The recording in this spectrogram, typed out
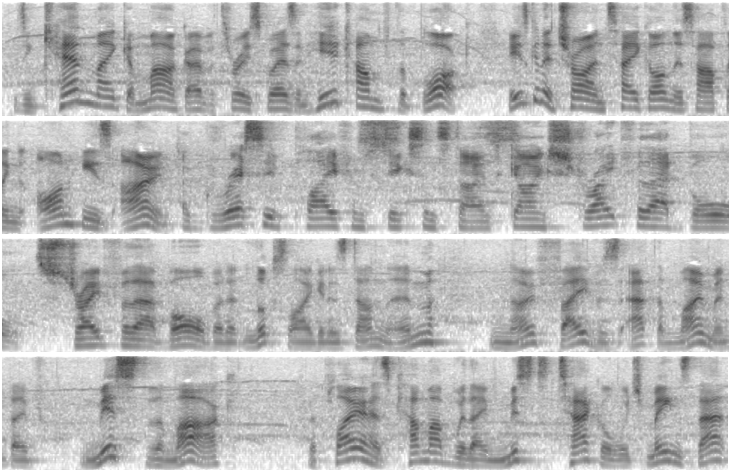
because he can make a mark over three squares, and here comes the block. He's going to try and take on this halfling on his own. Aggressive play from Sticks and Stones, going straight for that ball. Straight for that ball, but it looks like it has done them no favours at the moment. They've missed the mark. The player has come up with a missed tackle, which means that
